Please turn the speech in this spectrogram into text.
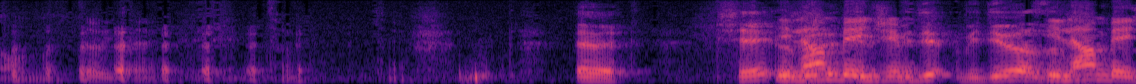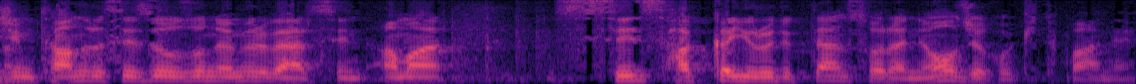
olmak. Tabii, tabii. tabii. Evet. Şey, İlhan Beyciğim, Video, video hazır. İlhan Beyciğim Tanrı size uzun ömür versin ama siz Hakk'a yürüdükten sonra ne olacak o kütüphane?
